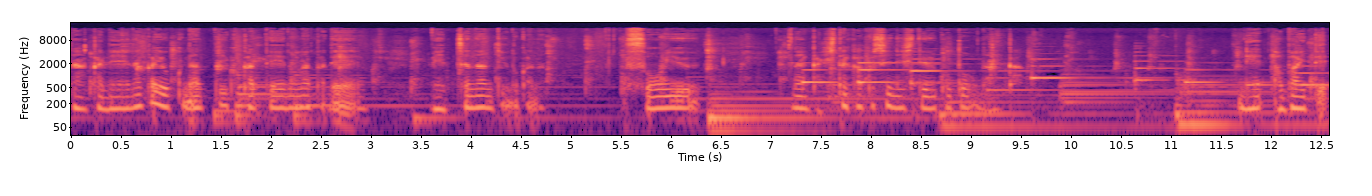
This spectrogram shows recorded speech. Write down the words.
なんかね仲良くなっていく過程の中でめっちゃ何て言うのかな。そういうなんかひた隠しにしてることをなんかね暴いて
